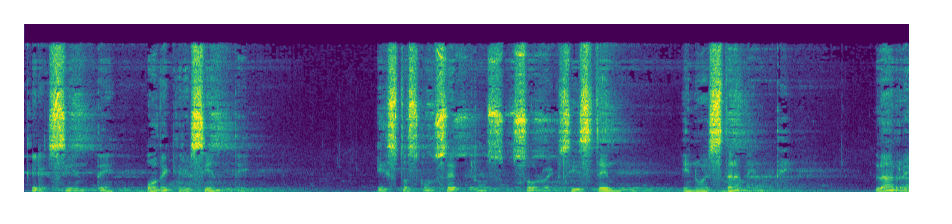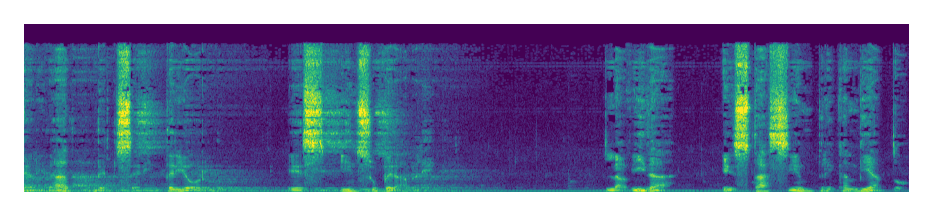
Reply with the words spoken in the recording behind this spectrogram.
creciente o decreciente. Estos conceptos solo existen en nuestra mente. La realidad del ser interior es insuperable. La vida está siempre cambiando.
